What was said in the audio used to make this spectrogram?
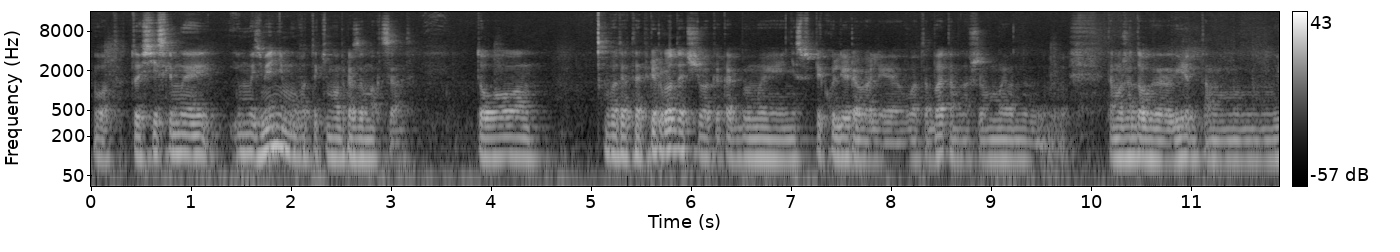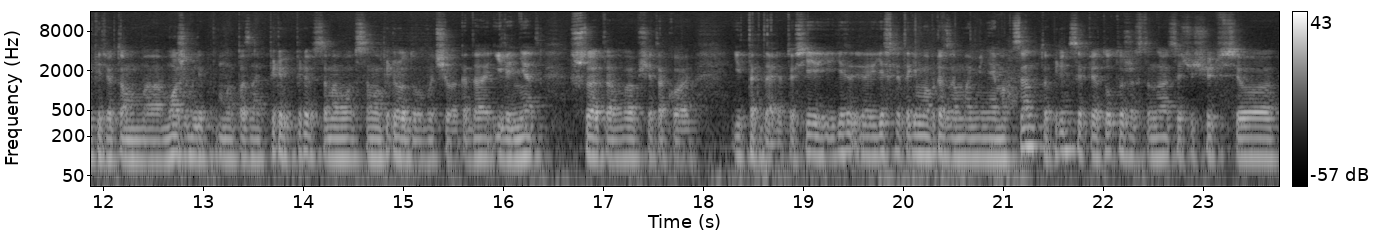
Вот. То есть если мы, мы изменим вот таким образом акцент, то вот эта природа человека, как бы мы не спекулировали вот об этом, потому что мы там уже долго там, говорить о том, можем ли мы познать при, при, самого, саму природу вот человека, да, или нет, что это вообще такое и так далее. То есть если таким образом мы меняем акцент, то в принципе тут уже становится чуть-чуть все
